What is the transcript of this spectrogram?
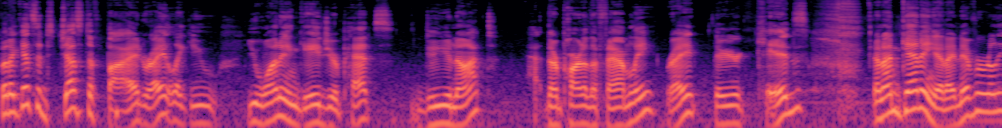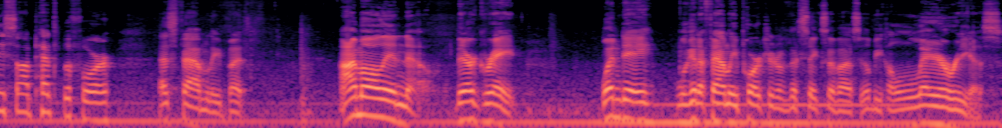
but I guess it's justified, right? Like you you want to engage your pets do you not? They're part of the family, right? They're your kids. And I'm getting it. I never really saw pets before as family, but I'm all in now. They're great. One day we'll get a family portrait of the six of us. It'll be hilarious.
